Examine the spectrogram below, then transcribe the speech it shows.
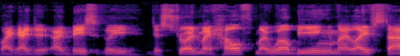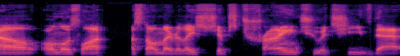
Like i did i basically destroyed my health my well-being my lifestyle almost lost all my relationships trying to achieve that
